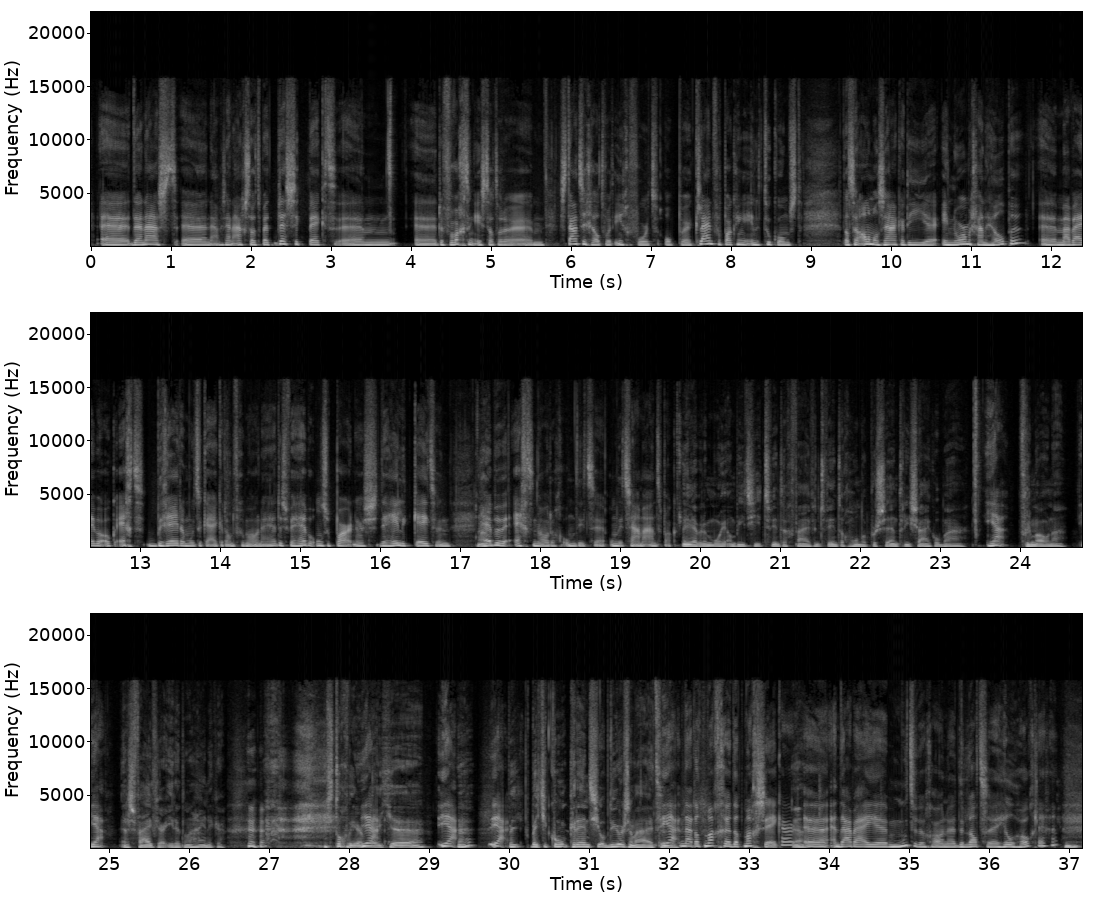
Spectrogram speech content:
Uh, daarnaast, uh, nou, we zijn aangesloten bij het Plastic Pact. Um, uh, de verwachting is dat er uh, statiegeld wordt ingevoerd op uh, kleinverpakkingen in de toekomst. Dat zijn allemaal zaken die enorm gaan helpen. maar wij hebben ook echt breder moeten kijken dan Frumona. Hè? Dus we hebben onze partners, de hele keten, hebben we echt nodig om dit, om dit samen aan te pakken. En jullie hebben een mooie ambitie: 2025, 100% recyclebaar. Ja. Frumona. Ja. En dat is vijf jaar eerder dan Heineken. dat is toch weer een beetje, ja. Ja. Beetje, beetje concurrentie op duurzaamheid. Ja, nou dat mag, dat mag zeker. Ja. Eh, en daarbij uh, moeten we gewoon uh, de lat heel hoog leggen. Hmm.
